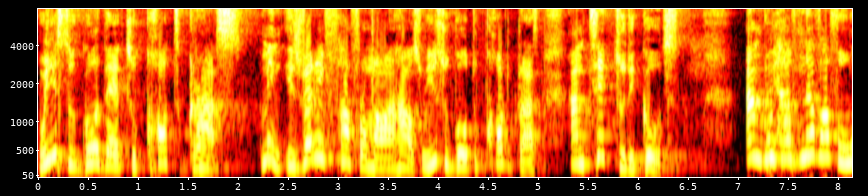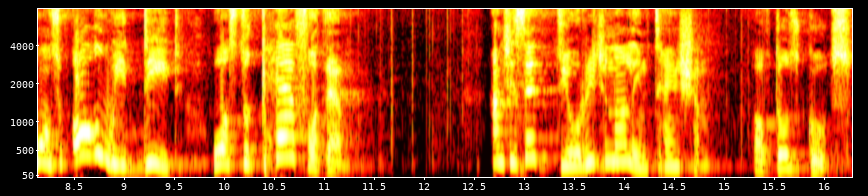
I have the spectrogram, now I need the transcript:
we used to go there to cut grass. I mean, it's very far from our house. We used to go to cut grass and take to the goats. And we have never for once, all we did was to care for them. And she said the original intention of those goats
